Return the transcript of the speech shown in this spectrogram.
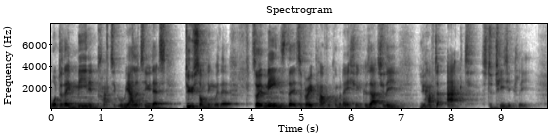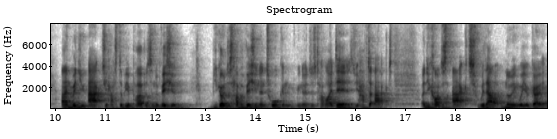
what do they mean in practical reality? Let's do something with it. So, it means that it's a very powerful combination because actually you have to act strategically. And when you act, you have to be a purpose and a vision you don't just have a vision and talk and you know just have ideas. You have to act, and you can't just act without knowing where you're going.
